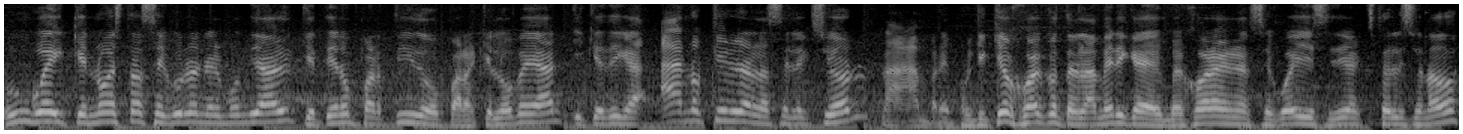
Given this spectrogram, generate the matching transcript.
un güey que no está seguro en el mundial, que tiene un partido para que lo vean y que diga, ah, no quiero ir a la selección? Nah, hombre, porque quiero jugar contra el América y mejor háganse güeyes y digan que estoy lesionado.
